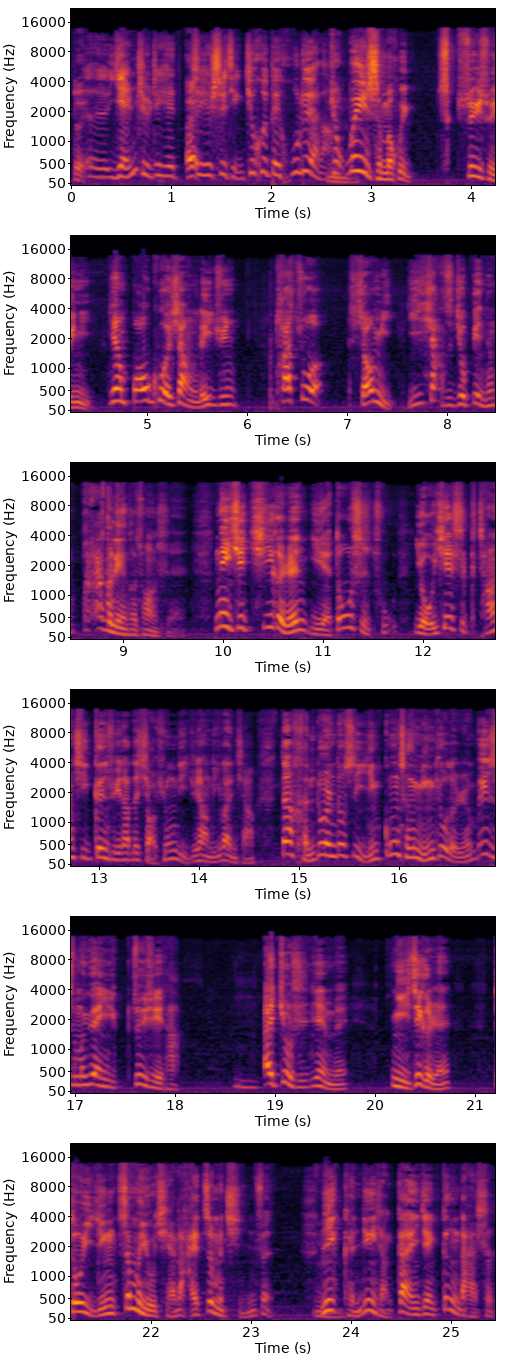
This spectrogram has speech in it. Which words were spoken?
对呃颜值这些哎这些事情就会被忽略了。就为什么会追随你？像包括像雷军，他做小米一下子就变成八个联合创始人，那些七个人也都是出，有一些是长期跟随他的小兄弟，就像李万强，但很多人都是已经功成名就的人，为什么愿意追随他？嗯，哎，就是认为你这个人都已经这么有钱了，还这么勤奋。你肯定想干一件更大的事儿，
